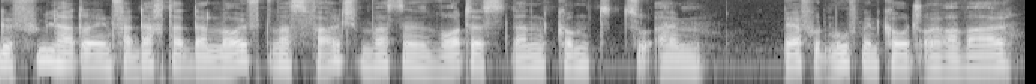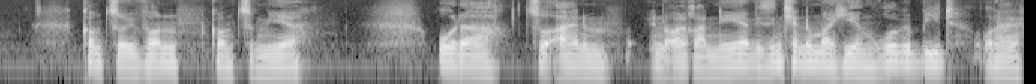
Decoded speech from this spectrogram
Gefühl hat oder den Verdacht hat, da läuft was falsch im wahrsten Sinne des Wortes, dann kommt zu einem Barefoot Movement Coach eurer Wahl, kommt zu Yvonne, kommt zu mir oder zu einem in eurer Nähe. Wir sind ja nun mal hier im Ruhrgebiet oder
